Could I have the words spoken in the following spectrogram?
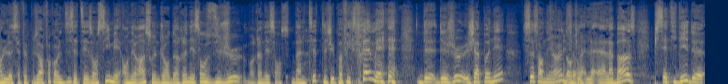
on le, ça fait plusieurs fois qu'on le dit cette saison-ci, mais on est vraiment sur une genre de renaissance du jeu, Bon, renaissance dans le titre, j'ai pas fait exprès, mais de, de jeu japonais, ça c'en est un, donc la- la- à la base. Puis cette idée de,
